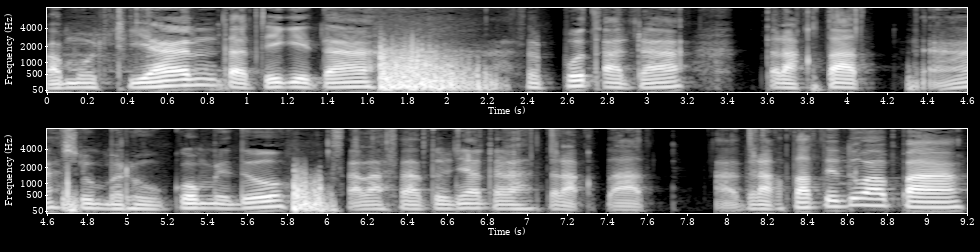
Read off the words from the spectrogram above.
Kemudian tadi kita sebut ada traktat. Ya, sumber hukum itu salah satunya adalah traktat. Nah, traktat itu apa?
